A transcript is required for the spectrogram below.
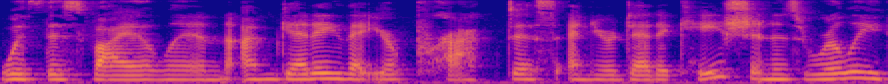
with this violin. I'm getting that your practice and your dedication is really,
